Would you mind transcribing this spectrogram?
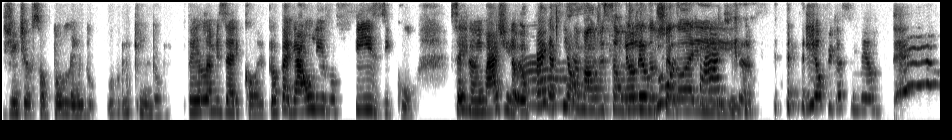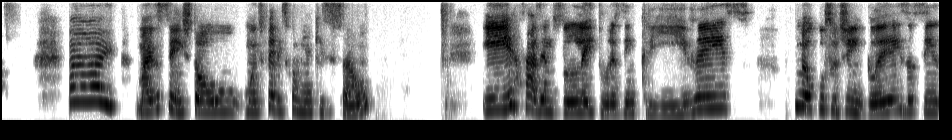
Gente, eu só tô lendo no Kindle. Pela misericórdia. Para eu pegar um livro físico, vocês não imaginam. Eu pego assim, Ai, a ó. maldição do Eu leio duas chegou aí. páginas e eu fico assim, meu Ai, mas assim, estou muito feliz com a minha aquisição e fazendo leituras incríveis. Meu curso de inglês, assim,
